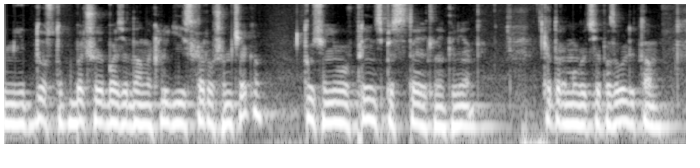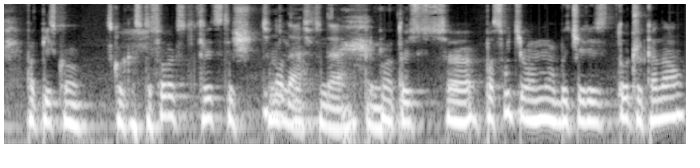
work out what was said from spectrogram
имеет доступ к большой базе данных людей с хорошим чеком. То есть у него, в принципе, состоятельные клиенты, которые могут себе позволить там подписку, сколько, 140-130 тысяч Ну тенге да, месяц. да, примерно. Ну, то есть, э, по сути, он мог бы через тот же канал,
